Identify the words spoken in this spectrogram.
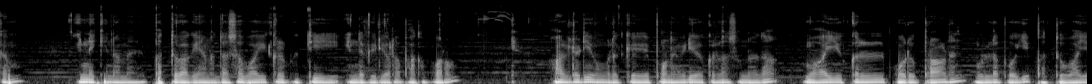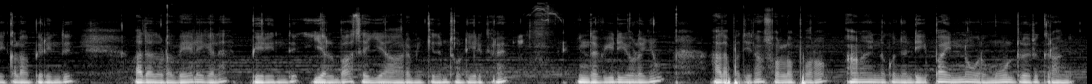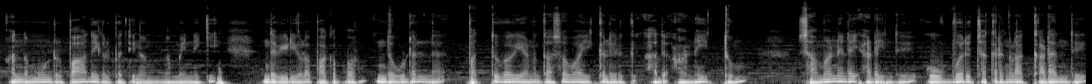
வணக்கம். இன்றைக்கி நம்ம பத்து வகையான தசவாயுக்கள் பற்றி இந்த வீடியோவில் பார்க்க போகிறோம் ஆல்ரெடி உங்களுக்கு போன வீடியோக்கள்லாம் சொன்னது தான் வாயுக்கள் ஒரு பிராணன் உள்ளே போய் பத்து வாயுக்களாக பிரிந்து அது அதோட வேலைகளை பிரிந்து இயல்பாக செய்ய ஆரம்பிக்குதுன்னு சொல்லியிருக்கிறேன். இந்த வீடியோலையும் அதை பற்றி தான் சொல்ல போகிறோம் ஆனால் இன்னும் கொஞ்சம் டீப்பாக இன்னும் ஒரு மூன்று இருக்கிறாங்க. அந்த மூன்று பாதைகள் பற்றி நம் நம்ம இன்றைக்கி இந்த வீடியோவில் பார்க்க போகிறோம் இந்த உடலில் பத்து வகையான தசவாயுக்கள் இருக்குது அது அனைத்தும் சமநிலை அடைந்து ஒவ்வொரு சக்கரங்களாக கடந்து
